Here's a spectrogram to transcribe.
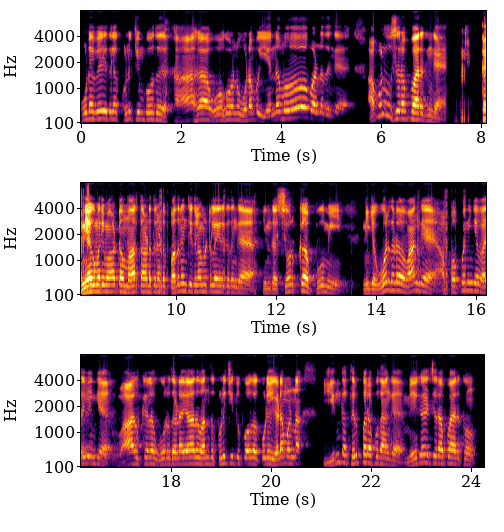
கூடவே இதுல குளிக்கும்போது, ஆஹா! ஓஹோன்னு உடம்பு என்னமோ பண்ணுதுங்க. அவ்வளவு சிறப்பா இருக்குங்க. கன்னியாகுமரி மாவட்டம் மார்த்தாண்டத்துலருந்து 15 கிலோமீட்டர்ல இருக்குதுங்க. இந்த சொர்க்க பூமி. நீங்கள் ஒரு தடவை வாங்க. அப்பப்போ நீங்கள் வருவீங்க. வாழ்க்கையில் ஒரு தடவையாவது வந்து குளிச்சுட்டு போகக்கூடிய இடமுன்னா இந்த திருப்பரப்பு தாங்க. மிக சிறப்பாக இருக்கும்.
